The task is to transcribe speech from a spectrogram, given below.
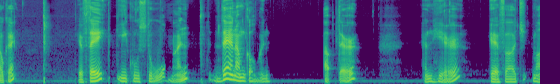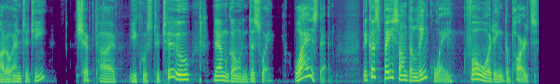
okay, if they equals to 1, then I'm going up there. And here, if a model entity chip type equals to 2, then I'm going this way. Why is that? Because based on the link way, forwarding the parts,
